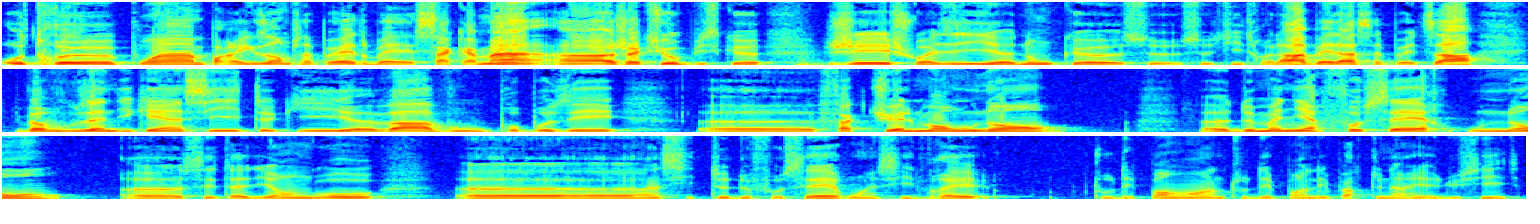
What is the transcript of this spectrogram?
autre point, par exemple, ça peut être ben, sac à main à Ajaccio, puisque j'ai choisi euh, donc euh, ce, titre-là. Ben là, ça peut être ça. Il va vous indiquer un site qui va vous proposer factuellement ou non, de manière faussaire ou non, c'est-à-dire en gros un site de faussaire ou un site vrai, tout dépend, hein, tout dépend des partenariats du site.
